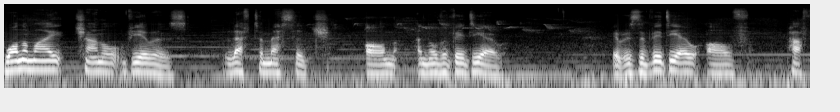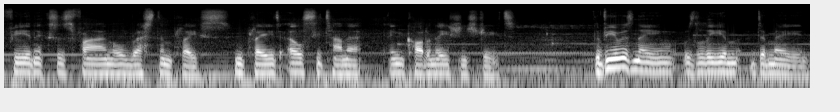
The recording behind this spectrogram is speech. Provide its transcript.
One of my channel viewers left a message on another video. It was the video of Pat Phoenix's final resting place, who played Elsie Tanner in Coronation Street. The viewer's name was Liam Demain,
